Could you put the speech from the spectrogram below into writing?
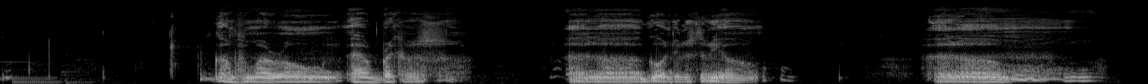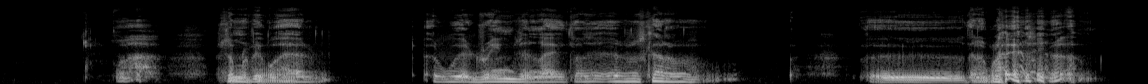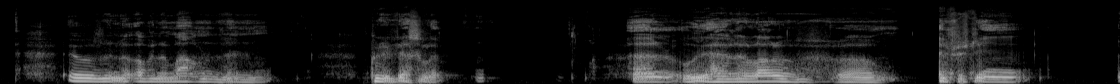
come from our room, have breakfast, and uh, go into the studio. And um, some of the people had weird dreams and like it was kind of uh, kind of you know. It was in the, up in the mountains and pretty desolate. And we had a lot of um, interesting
